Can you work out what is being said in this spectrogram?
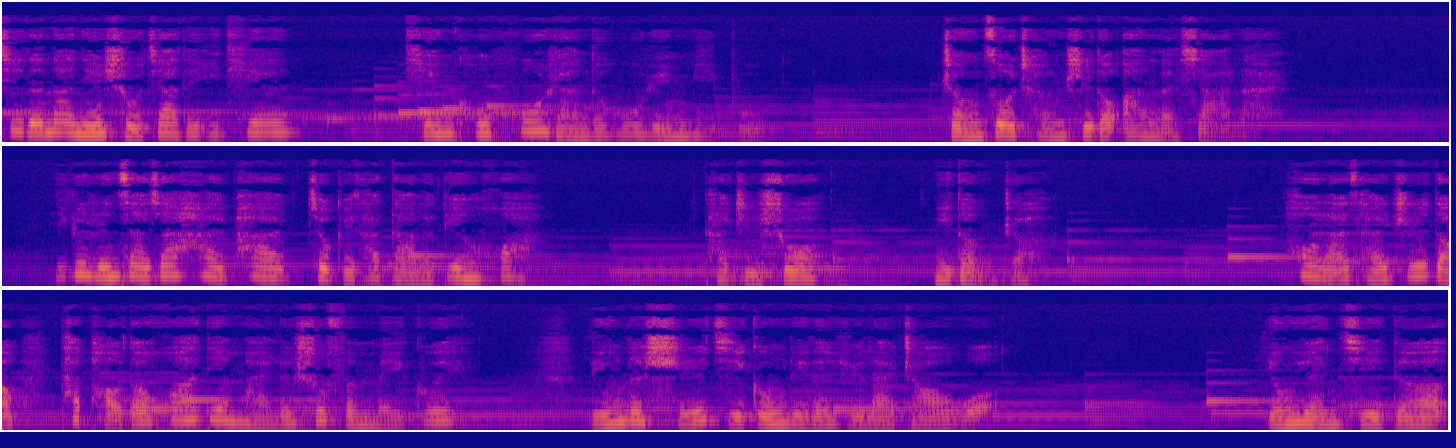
记得那年暑假的一天，天空忽然的乌云密布，整座城市都暗了下来。一个人在家害怕，就给他打了电话，他只说：“你等着。”后来才知道，他跑到花店买了束粉玫瑰，淋了十几公里的雨来找我。永远记得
